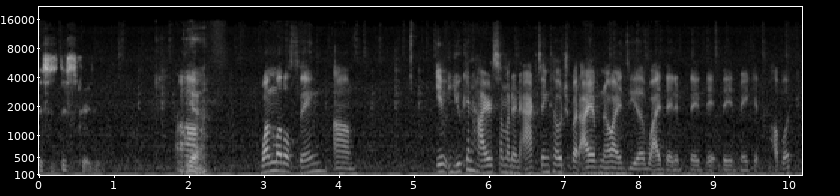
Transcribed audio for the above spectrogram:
this is this is crazy. Um, yeah. One little thing, um, if you can hire someone an acting coach, but I have no idea why they they they they'd make it public.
